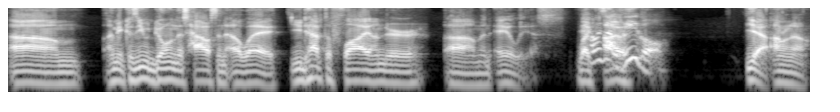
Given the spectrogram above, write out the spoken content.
um, I mean, because you would go in this house in LA, you'd have to fly under um, an alias. Like How is that I- legal? Yeah, I don't know.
